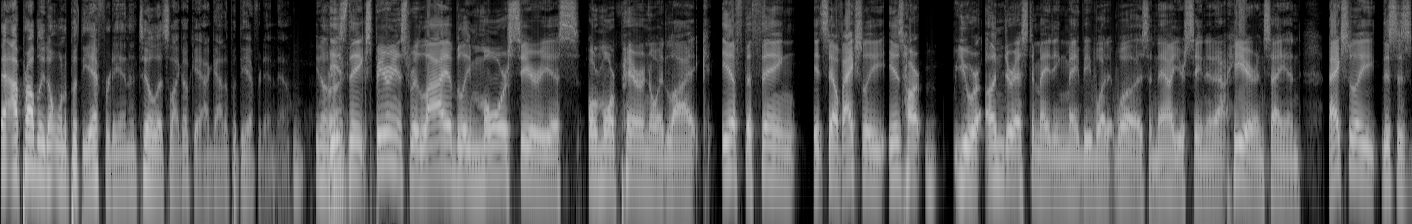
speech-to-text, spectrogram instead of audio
that I probably don't want to put the effort in until it's like, okay, I got to put the effort in now. You know, what I Is mean? the experience reliably more serious or more paranoid like if the thing itself actually is hard you were underestimating maybe what it was and now you're seeing it out here and saying actually this is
